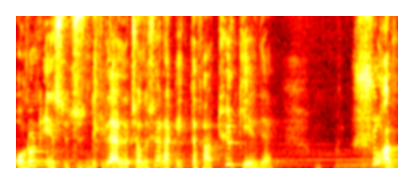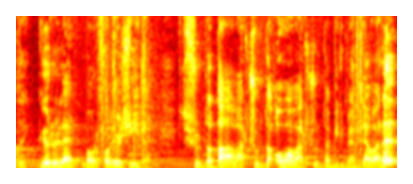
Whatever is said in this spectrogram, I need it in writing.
onun enstitüsündekilerle çalışarak ilk defa Türkiye'de şu anda görülen morfolojiyle şurada dağ var, şurada ova var, şurada bilmem ne varı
